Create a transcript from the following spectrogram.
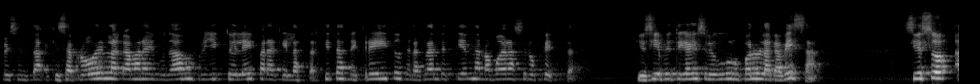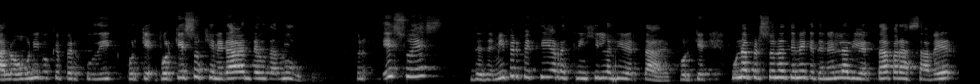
presentado, que se aprobó en la Cámara de Diputados un proyecto de ley para que las tarjetas de créditos de las grandes tiendas no puedan hacer ofertas. Yo decía, este gallo se le con un palo en la cabeza. Si eso a lo único que perjudica, porque, porque eso generaba endeudamiento. Bueno, eso es, desde mi perspectiva, restringir las libertades, porque una persona tiene que tener la libertad para saber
